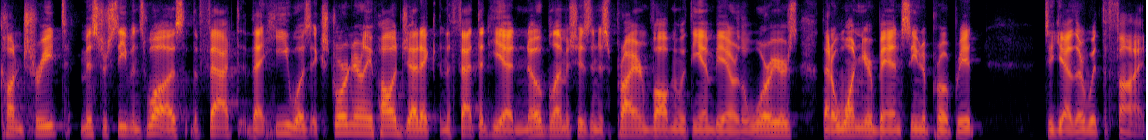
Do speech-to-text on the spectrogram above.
contrite Mr. Stevens was, the fact that he was extraordinarily apologetic and the fact that he had no blemishes in his prior involvement with the NBA or the Warriors, that a one year ban seemed appropriate together with the fine.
